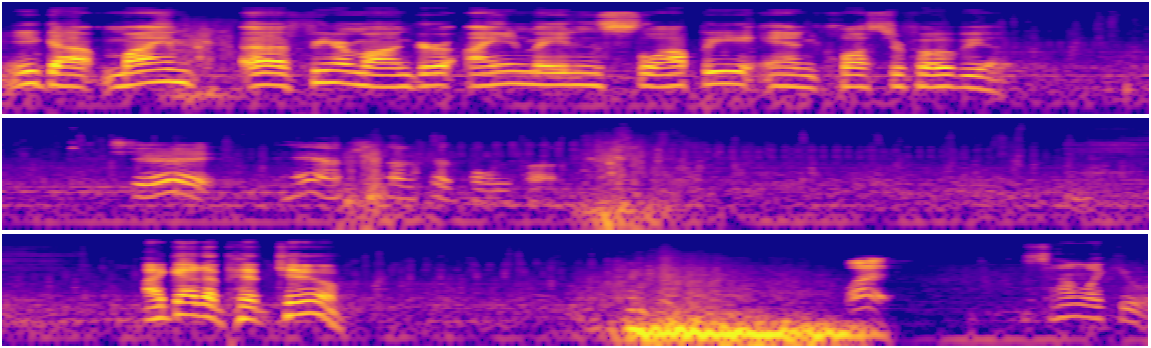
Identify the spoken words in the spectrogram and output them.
You got Mime, uh, Fearmonger, Iron Maiden, Sloppy, and Claustrophobia. Shit. Hey, I actually got a pip. Holy fuck. I got a pip too. What? Sound like you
